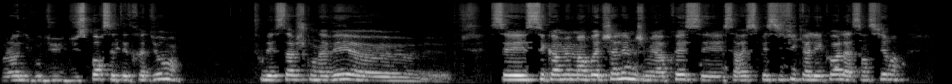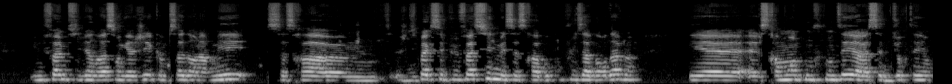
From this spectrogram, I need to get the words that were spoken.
Voilà, au niveau du, sport, c'était très dur. Tous les stages qu'on avait, c'est quand même un vrai challenge, mais après, ça reste spécifique à l'école, à Saint-Cyr une femme qui viendra s'engager comme ça dans l'armée, ça sera, euh, je dis pas que c'est plus facile, mais ça sera beaucoup plus abordable et euh, elle sera moins confrontée à cette dureté. Hein.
